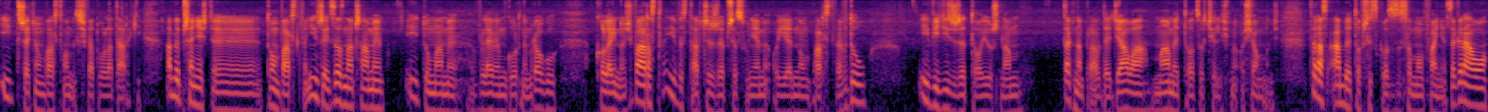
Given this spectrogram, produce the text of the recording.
i trzecią warstwą jest światło latarki. Aby przenieść e, tą warstwę niżej, zaznaczamy i tu mamy w lewym górnym rogu kolejność warstw i wystarczy, że przesuniemy o jedną warstwę w dół i widzisz, że to już nam tak naprawdę działa, mamy to, co chcieliśmy osiągnąć. Teraz, aby to wszystko ze sobą fajnie zagrało,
